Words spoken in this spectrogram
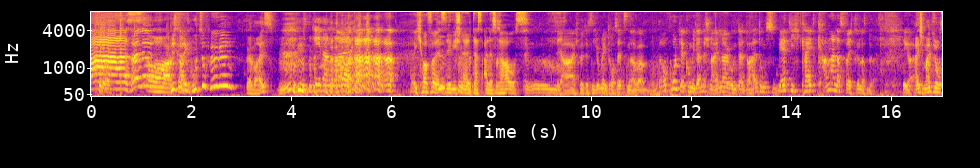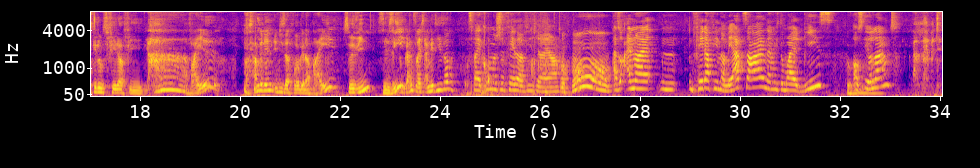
Hölle! Oh Bist Gott. du denn gut zu Vögeln? Wer weiß? Geh dann mal. Ich hoffe, Silvi schneidet das alles raus. Ja, ich würde jetzt nicht unbedingt drauf setzen, aber aufgrund der komödiantischen Einlage und der Unterhaltungswertigkeit kann man das vielleicht drin lassen. Egal. Ich meinte doch, es geht ums Federvieh. Ah, weil. Was haben wir denn in dieser Folge dabei? Sylvie? So Silvi? ganz leicht angeteasert. Zwei komische Federviecher, ja. Oh, Also einmal ein, Federvieh in der Mehrzahl, nämlich The Wild Geese aus Irland. Limited Edition.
